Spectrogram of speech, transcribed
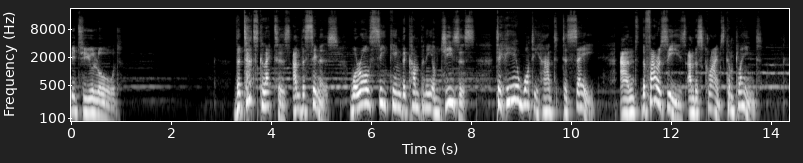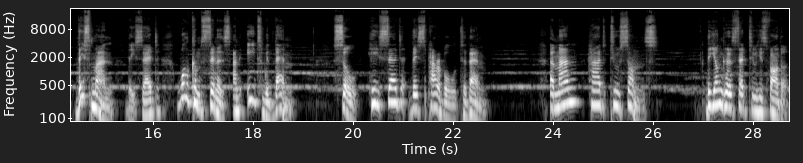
be to you, Lord. The tax collectors and the sinners were all seeking the company of Jesus to hear what he had to say, and the Pharisees and the scribes complained. This man, they said, Welcome sinners and eat with them. So he said this parable to them. A man had two sons. The younger said to his father,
